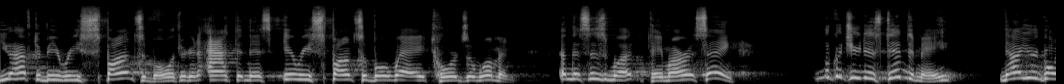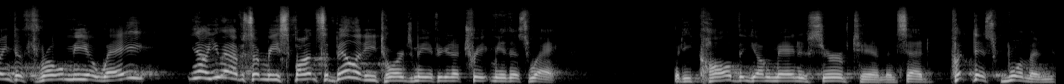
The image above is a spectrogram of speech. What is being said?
you have to be responsible if you're going to act in this irresponsible way towards a woman. And this is what Tamar is saying. Look what you just did to me. Now you're going to throw me away? You know, you have some responsibility towards me if you're going to treat me this way. But he called the young man who served him and said, Put this woman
